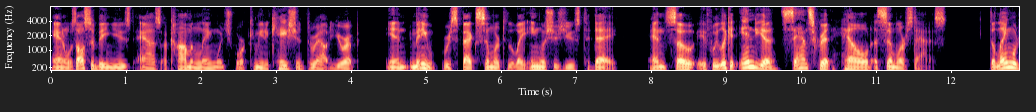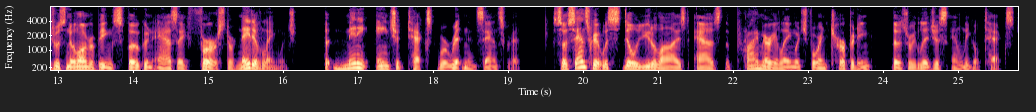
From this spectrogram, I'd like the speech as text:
and it was also being used as a common language for communication throughout Europe in many respects similar to the way English is used today. And so if we look at India, Sanskrit held a similar status. The language was no longer being spoken as a first or native language, but many ancient texts were written in Sanskrit. So Sanskrit was still utilized as the primary language for interpreting those religious and legal texts.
